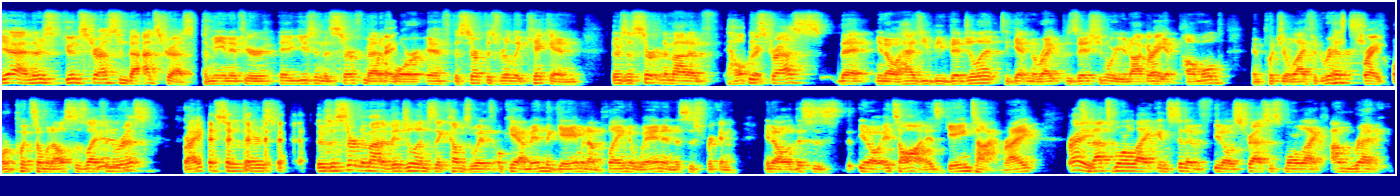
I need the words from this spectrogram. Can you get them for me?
Yeah, and there's good stress and bad stress. I mean, if you're uh, using the surf metaphor, right. if the surf is really kicking, there's a certain amount of healthy right. stress that you know has you be vigilant to get in the right position where you're not going right. to get pummeled and put your life at risk, right? Or put someone else's life yeah. in risk, right? So there's there's a certain amount of vigilance that comes with okay, I'm in the game and I'm playing to win, and this is freaking you know this is you know it's on, it's game time, right? Right. So that's more like instead of you know stress, it's more like I'm ready.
